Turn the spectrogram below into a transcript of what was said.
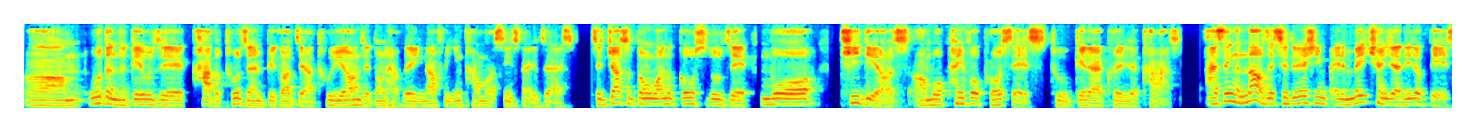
um, wouldn't give the card to them because they are too young, they don't have enough income or things like that. They just don't want to go through the more tedious or more painful process to get a credit card. I think now the situation it may change a little bit,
